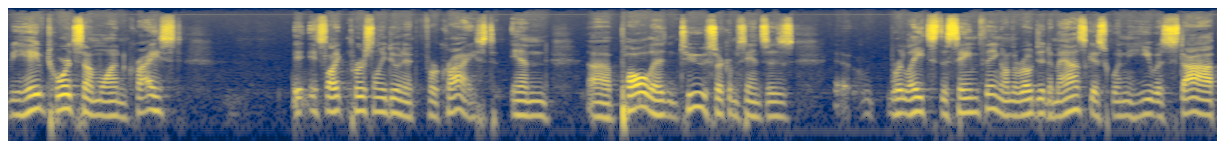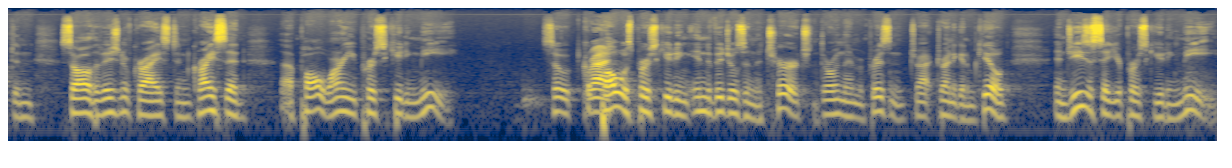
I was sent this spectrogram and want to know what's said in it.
behave towards someone, Christ it- it's like personally doing it for Christ. And uh, Paul, in two circumstances, uh, relates the same thing on the road to Damascus when he was stopped and saw the vision of Christ. And Christ said, uh, Paul, why are you persecuting me? So Right. Paul was persecuting individuals in the church and throwing them in prison, try, trying to get them killed. And Jesus said, You're persecuting me.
